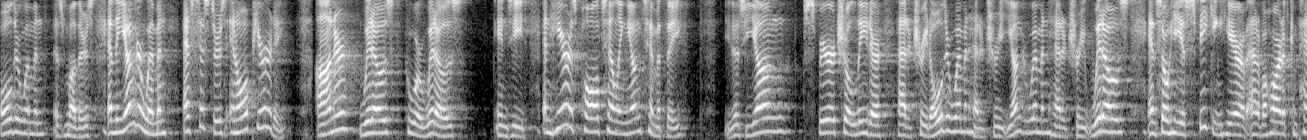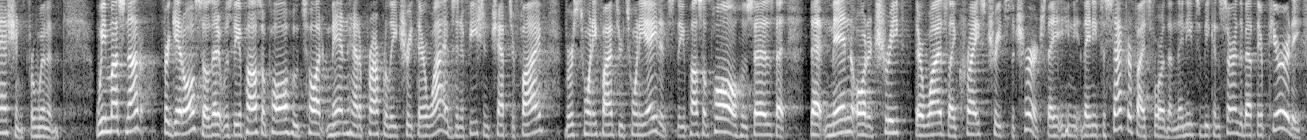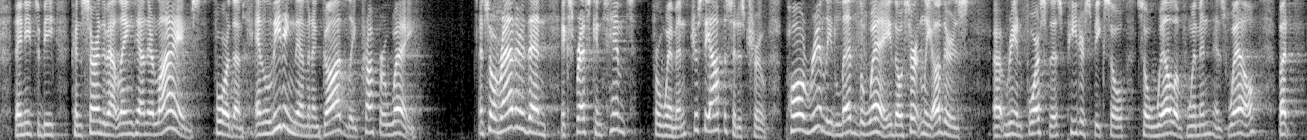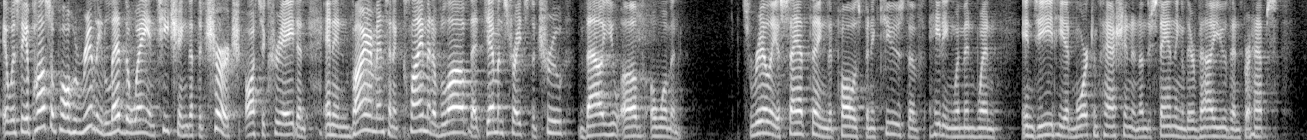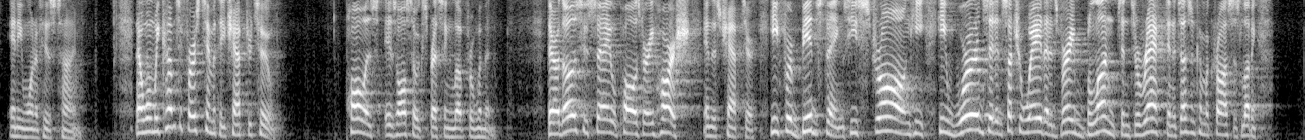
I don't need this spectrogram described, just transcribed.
older women as mothers, and the younger women as sisters in all purity. Honor widows who are widows indeed. And here is Paul telling young Timothy This young spiritual leader how to treat older women, how to treat younger women, how to treat widows. And so he is speaking here out of a heart of compassion for women. We must not forget also that it was the Apostle Paul who taught men how to properly treat their wives. In Ephesians chapter 5, verse 25 through 28, it's the Apostle Paul who says that, that men ought to treat their wives like Christ treats the church. They, he, they need to sacrifice for them, they need to be concerned about their purity, they need to be concerned about laying down their lives for them and leading them in a godly, proper way. And so rather than express contempt for women. Just the opposite is true. Paul really led the way, though certainly others uh, reinforce this. Peter speaks so, so well of women as well. But it was the Apostle Paul who really led the way in teaching that the church ought to create an, an environment and a climate of love that demonstrates the true value of a woman. It's really a sad thing that Paul has been accused of hating women when indeed he had more compassion and understanding of their value than perhaps anyone of his time. Now, when we come to 1 Timothy chapter 2, Paul is, is also expressing love for women. There are those who say, well, Paul is very harsh in this chapter. He forbids things. He's strong. He, he words it in such a way that it's very blunt and direct and it doesn't come across as loving.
